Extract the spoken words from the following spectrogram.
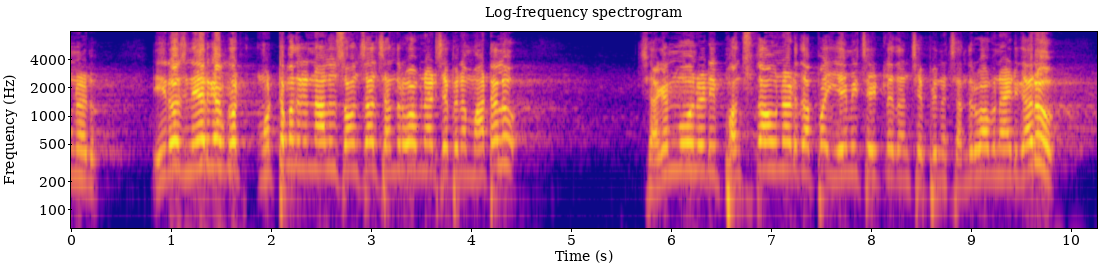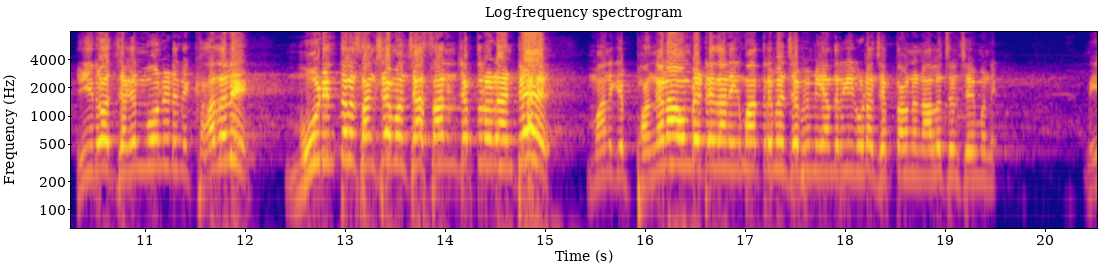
ఉన్నాడు. ఈరోజు నేరుగా మొట్టమొదటి నాలుగు సంవత్సరాలు చంద్రబాబు నాయుడు చెప్పిన మాటలు జగన్మోహన్ రెడ్డి పంచుతా ఉన్నాడు తప్ప ఏమీ చేయట్లేదని చెప్పిన చంద్రబాబు నాయుడు గారు ఈ రోజు జగన్మోహన్ రెడ్డిని కాదని మూడింతల సంక్షేమం చేస్తానని చెప్తున్నాడు అంటే మనకి పంగనామం పెట్టేదానికి మాత్రమే చెప్పి మీ అందరికీ కూడా చెప్తా ఉన్నాను ఆలోచన చేయమని. మీ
